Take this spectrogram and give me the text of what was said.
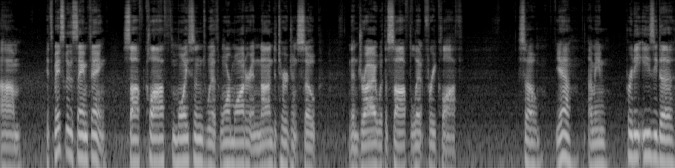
Um, it's basically the same thing. Soft cloth moistened with warm water and non-detergent soap, then dry with a soft lint-free cloth. So, yeah, I mean, pretty easy to,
